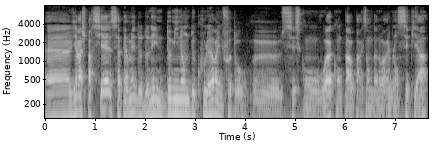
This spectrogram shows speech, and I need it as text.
Euh, virage partiel, ça permet de donner une dominante de couleur à une photo. Euh, c'est ce qu'on voit quand on parle par exemple d'un noir et blanc sépia.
